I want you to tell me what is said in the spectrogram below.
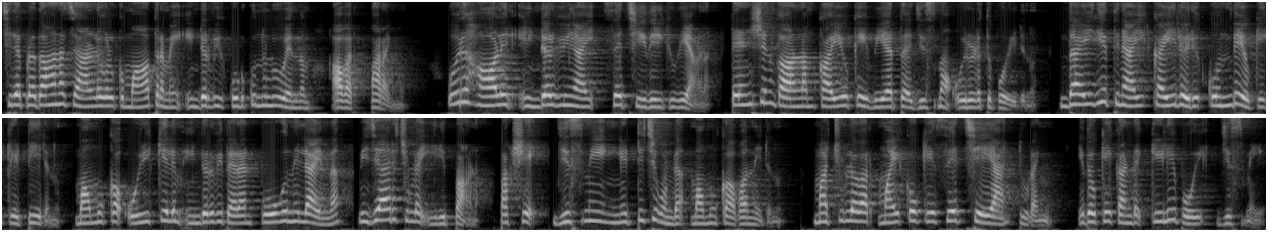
ചില പ്രധാന ചാനലുകൾക്ക് മാത്രമേ ഇന്റർവ്യൂ കൊടുക്കുന്നുള്ളൂ എന്നും അവർ പറഞ്ഞു. ഒരു ഹാളിൽ ഇന്റർവ്യൂവിനായി സെറ്റ് ചെയ്തിരിക്കുകയാണ്. ടെൻഷൻ കാരണം കൈയൊക്കെ വിയർത്ത് ജിസ്മ ഒരിടത്ത് പോയിരുന്നു. ധൈര്യത്തിനായി കയ്യിലൊരു കൊന്തയൊക്കെ കെട്ടിയിരുന്നു. മമ്മൂക്ക ഒരിക്കലും ഇന്റർവ്യൂ തരാൻ പോകുന്നില്ല എന്ന് വിചാരിച്ചുള്ള ഇരിപ്പാണ്. പക്ഷേ ജിസ്മയെ ഞെട്ടിച്ചുകൊണ്ട് മമ്മൂക്ക വന്നിരുന്നു. മറ്റുള്ളവർ മൈക്കൊക്കെ സെറ്റ് ചെയ്യാൻ തുടങ്ങി. ഇതൊക്കെ കണ്ട് കിളി പോയി ജിസ്മയും.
